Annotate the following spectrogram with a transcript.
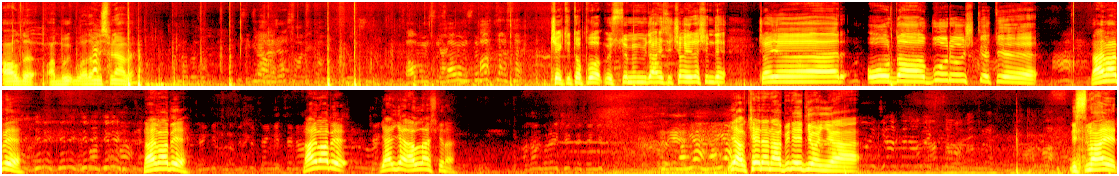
Aldı. Abi bu, bu adamın ismi ne abi? Çekti topu. Müslüm'ün müdahalesi Çayır'a şimdi. Çayır. Orada vuruş kötü. Naim abi. Naim abi. Naim abi. Gel gel Allah aşkına. Ya Kenan abi ne diyorsun ya? İsmail.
